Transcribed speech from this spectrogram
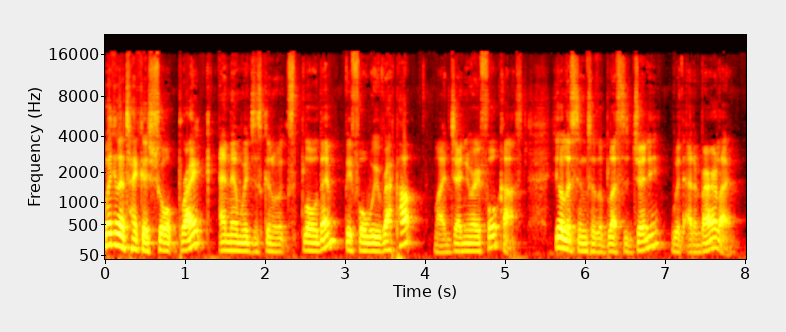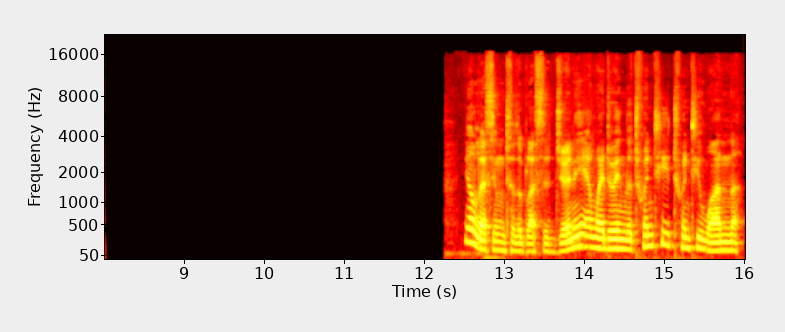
We're going to take a short break and then we're just going to explore them before we wrap up my January forecast. You're listening to The Blessed Journey with Adam Barralet. You're listening to The Blessed Journey, and we're doing the 2021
